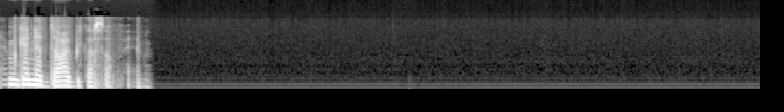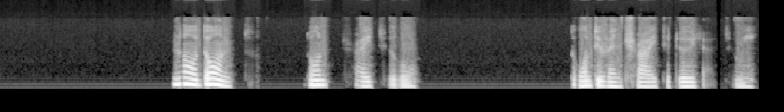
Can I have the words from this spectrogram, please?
I'm gonna die because of him. No, don't. Don't try to. Don't even try to do that to me.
